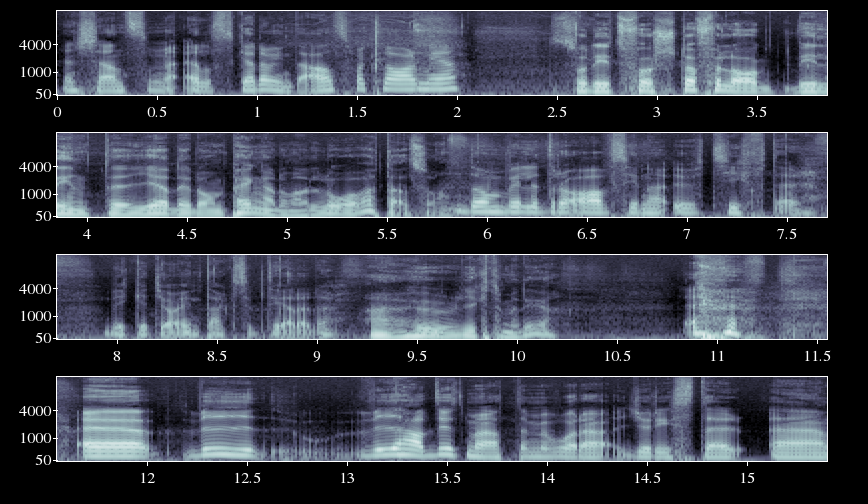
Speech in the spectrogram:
en tjänst som jag älskade och inte alls var klar med. Så ditt första förlag ville inte ge dig de pengar de hade lovat alltså? De ville dra av sina utgifter, vilket jag inte accepterade. hur gick det med det? eh, vi, vi hade ett möte med våra jurister eh,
